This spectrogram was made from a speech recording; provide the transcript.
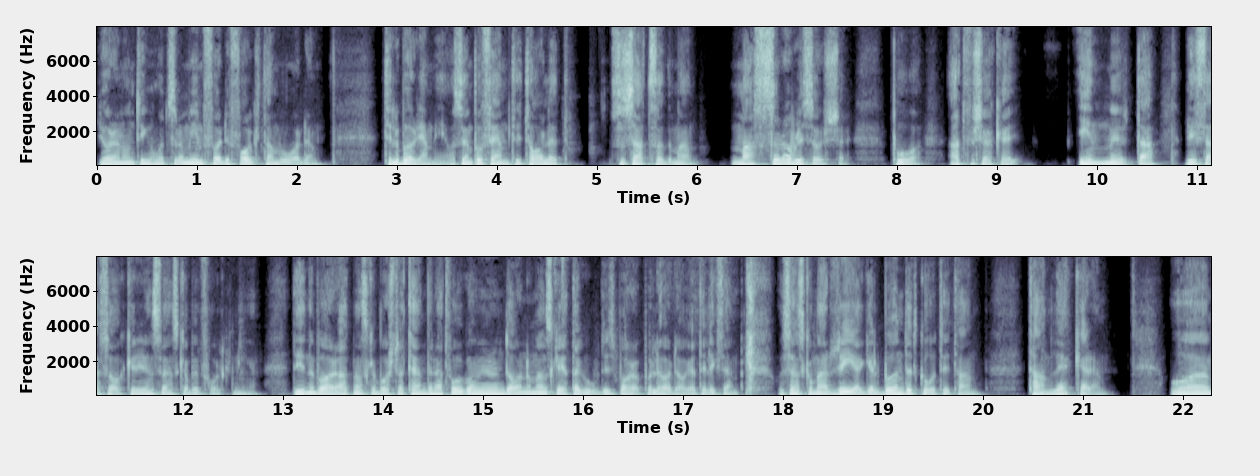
göra någonting åt. Så de införde folktandvården till att börja med. Och sen på 50-talet så satsade man massor av resurser på att försöka inmuta vissa saker i den svenska befolkningen. Det innebar att man ska borsta tänderna två gånger om dagen och man ska äta godis bara på lördagar till exempel. Och sen ska man regelbundet gå till tand, tandläkaren. Och eh,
